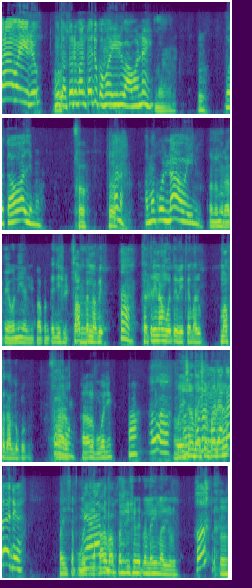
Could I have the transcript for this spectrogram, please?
ના આવે હીર્યું હું તતુરી માનતા છું કે અમે હીર્યું આવે નહીં. બતાવો લે મને હા. હા. ને? અમે કોઈ ના આવે હીર્યું અને અમે રાતે હવે નહીં આવી. બાપન કહી દઈશું સાફ કરી નાખે હા. છત્રી નામ હોય તો કઈ મારું મફત આલ દો સારું. હાલો. ફુવાજી હા. પૈસા પૈસા મજા પડે કરે દે. પૈસા ફુવાજી મારો બાપ કંજૂસ છે એટલે નહીં મારી જોડે. હા? હા.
